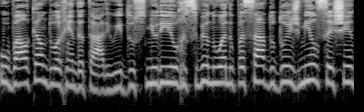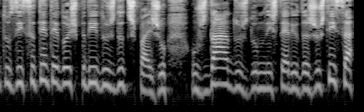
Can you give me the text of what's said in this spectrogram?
O balcão do arrendatário e do senhorio recebeu no ano passado 2.672 pedidos de despejo. Os dados do Ministério da Justiça,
